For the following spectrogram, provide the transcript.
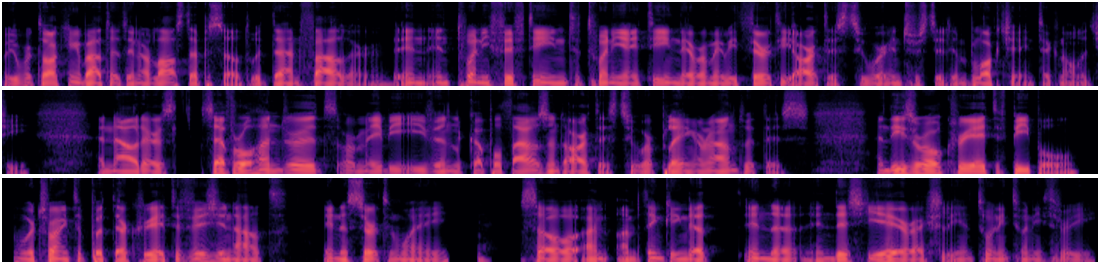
We were talking about it in our last episode with Dan Fowler. In in 2015 to 2018, there were maybe 30 artists who were interested in blockchain technology. And now there's several hundreds or maybe even a couple thousand artists who are playing around with this. And these are all creative people who are trying to put their creative vision out in a certain way. So I'm I'm thinking that in the in this year actually in 2023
